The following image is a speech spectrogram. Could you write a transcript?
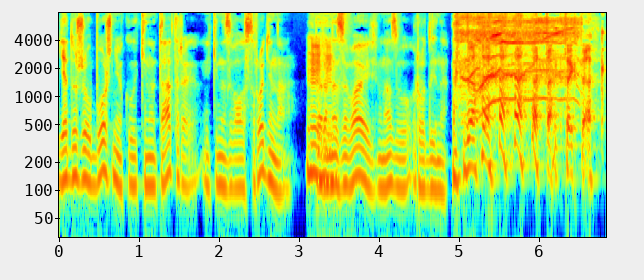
я дуже обожнюю, коли кінотеатри, які називалися Родіна, mm-hmm. переназивають в назву Родина. Так, так, так.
